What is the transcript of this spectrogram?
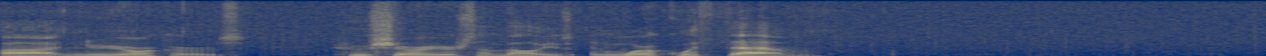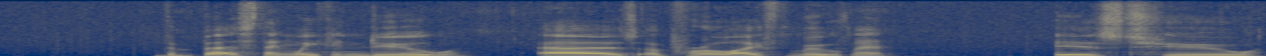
uh, New Yorkers who share your same values and work with them. The best thing we can do as a pro life movement is to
